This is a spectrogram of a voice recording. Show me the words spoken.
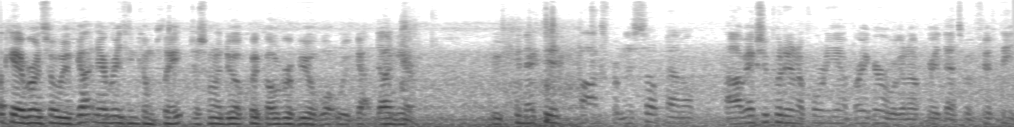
Okay everyone, so we've gotten everything complete. Just want to do a quick overview of what we've got done here. We've connected box from this sub panel. Uh, we actually put in a 40 amp breaker. We're going to upgrade that to a 50. Uh,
